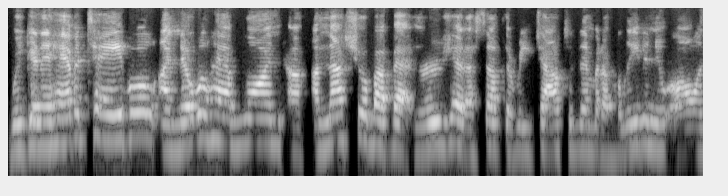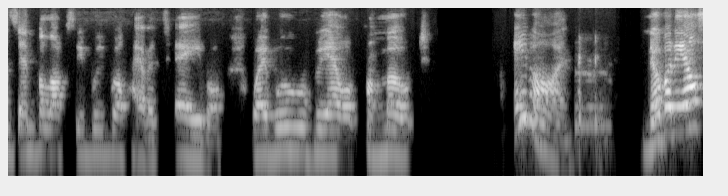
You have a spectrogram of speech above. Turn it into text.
We're going to have a table. I know we'll have one. Uh, I'm not sure about Baton Rouge yet. I still have to reach out to them, but I believe in New Orleans and Biloxi, we will have a table where we will be able to promote Avon. Nobody else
